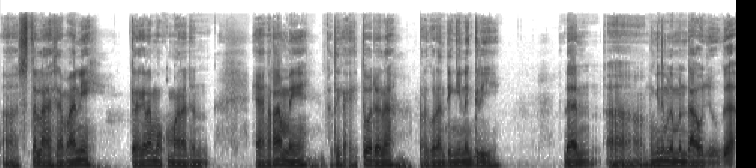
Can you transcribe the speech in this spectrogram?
uh, setelah SMA nih kira-kira mau ke mana. Dan yang rame ketika itu adalah perguruan tinggi negeri. Dan uh, mungkin teman-teman tahu juga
